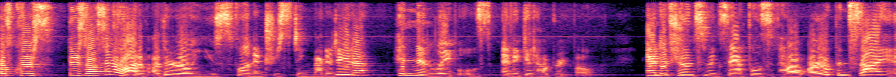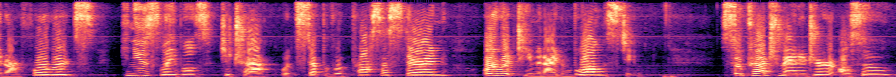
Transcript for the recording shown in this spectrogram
Of course, there's often a lot of other really useful and interesting metadata hidden in labels in a GitHub repo. And I've shown some examples of how rOpenSci and R Forwards can use labels to track what step of a process they're in or what team an item belongs to. So Proj Manager also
